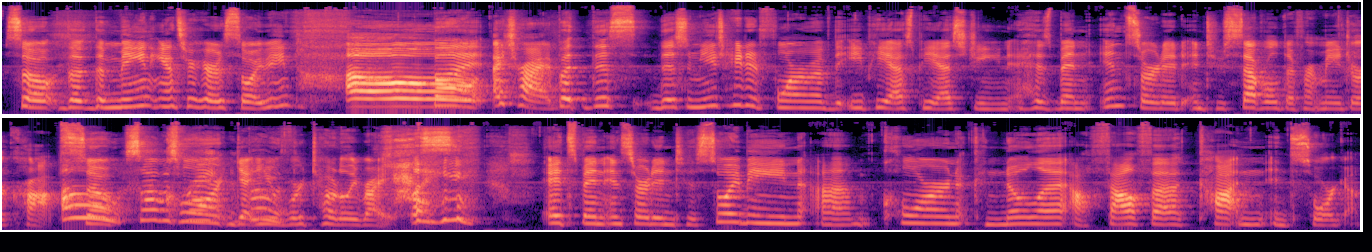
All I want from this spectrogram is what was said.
So the the main answer here is soybean. Oh, But- I tried. But this this mutated form of the EPSPS gene has been inserted into several different major crops. Oh, so so I was corn, right. Yeah, you were totally right. Like it's been inserted into soybean, um, corn, canola, alfalfa, cotton, and sorghum.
